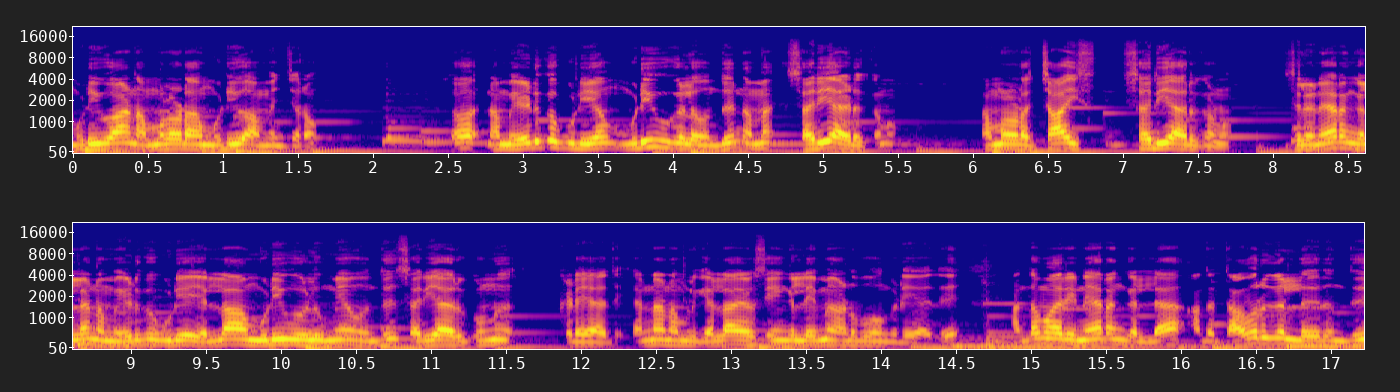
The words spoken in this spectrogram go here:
முடிவாக நம்மளோட முடிவு அமைஞ்சிடும் ஸோ நம்ம எடுக்கக்கூடிய முடிவுகளை வந்து நம்ம சரியாக எடுக்கணும். நம்மளோட சாய்ஸ் சரியாக இருக்கணும். சில நேரங்களில் நம்ம எடுக்கக்கூடிய எல்லா முடிவுகளுமே வந்து சரியாக இருக்கும்னு கிடையாது. ஏன்னா நம்மளுக்கு எல்லா விஷயங்கள்லையுமே அனுபவம் கிடையாது. அந்த மாதிரி நேரங்களில் அந்த தவறுகளில் இருந்து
